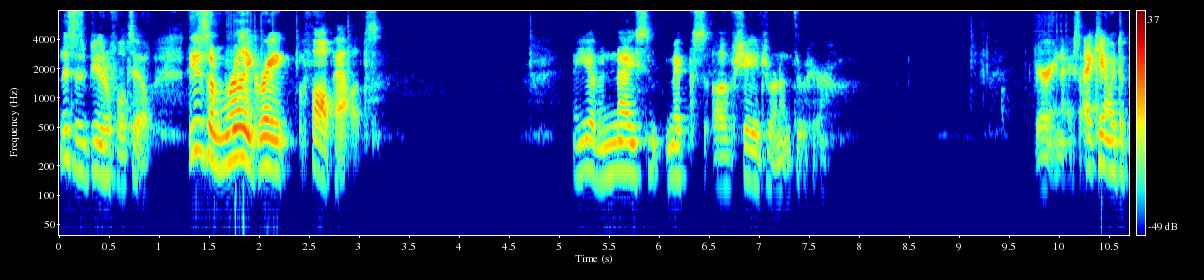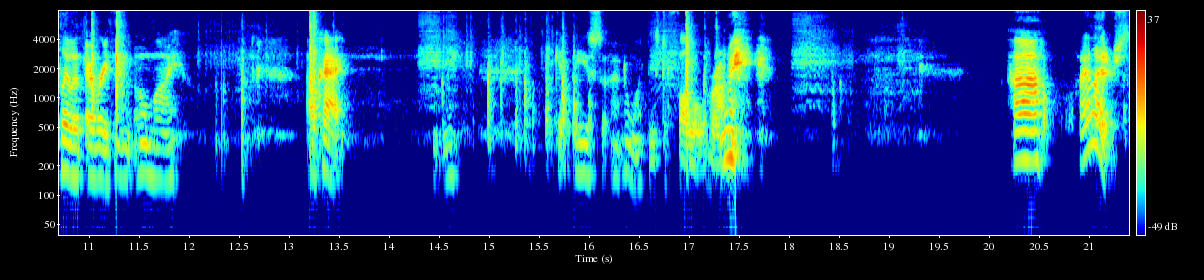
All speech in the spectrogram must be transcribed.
This is beautiful, too. These are some really great fall palettes. And you have a nice mix of shades running through here. Very nice. I can't wait to play with everything. Oh my. Okay. Get these. I don't want these to fall over on me. Uh, highlighters.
